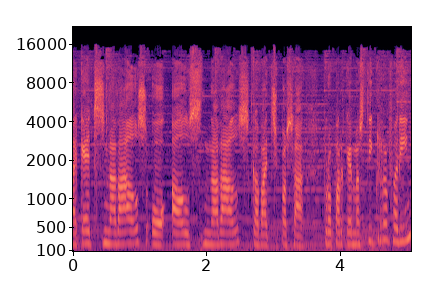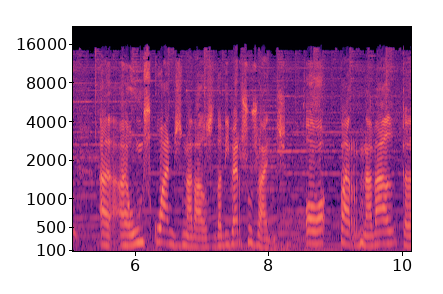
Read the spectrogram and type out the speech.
aquests Nadals o els Nadals que vaig passar, però perquè m'estic referint a, a uns quants Nadals de diversos anys, o per Nadal, que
